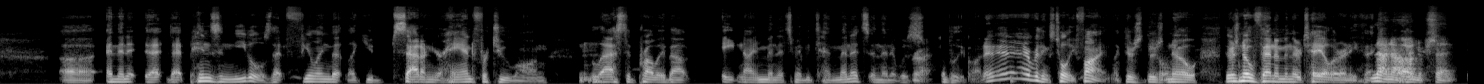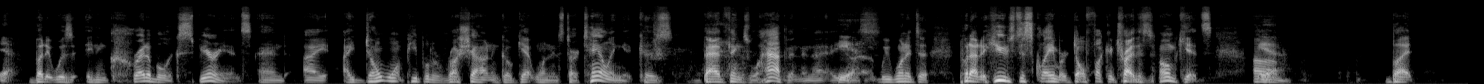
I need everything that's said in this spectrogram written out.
Uh, and then it, that that pins and needles, that feeling that like you sat on your hand for too long, mm-hmm. lasted probably about eight nine minutes maybe 10 minutes and then it was right. completely gone. And, and, everything's totally fine. Like there's there's no there's no venom in their tail or anything. No no 100% yeah. but it was an incredible experience and i i don't want people to rush out and go get one and start tailing it because bad things will happen. And i yes. Uh, we wanted to put out a huge disclaimer don't fucking try this at home kids. Um, yeah. but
